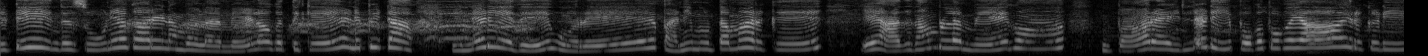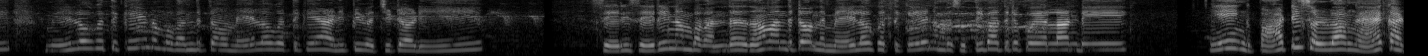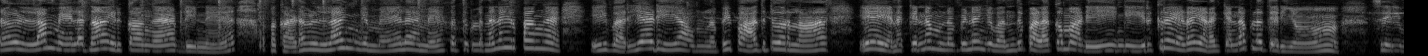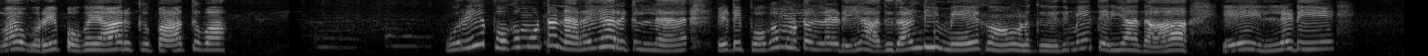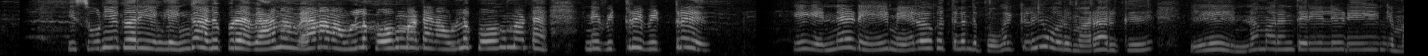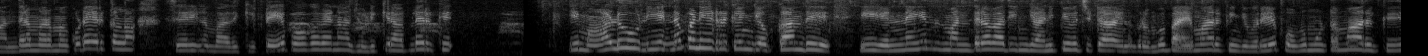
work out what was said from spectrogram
எட்டி இந்த சூனியக்காரி நம்மள மேலோகத்துக்கே அனுப்பிட்டா என்னடி இது? ஒரே பனிமூட்டமாக இருக்கு. ஏ அதுதான் பிள்ள மேகம். பாரு இல்லடி புகை புகையா இருக்குடி. மேலோகத்துக்கே நம்ம வந்துட்டோம். மேலோகத்துக்கே அனுப்பி வச்சிட்டாடி. சரி சரி நம்ம வந்ததுதான் வந்துட்டோம். அந்த மேலோகத்துக்கே நம்ம சுற்றி பார்த்துட்டு போயிடலாண்டி ஏய் எங்க பாட்டி சொல்லுவாங்க கடவுள்லாம் மேலே தான் இருக்காங்க அப்படின்னு. அப்ப கடவுள்லாம் இங்க மேலே மேகத்துக்குள்ள தானே இருப்பாங்க. ஏய் வரியாடி அவங்கள போய் பார்த்துட்டு வரலாம். ஏய் எனக்கு என்ன முன்ன பின்ன இங்க வந்து பழக்கமாடி. இங்க இருக்கிற இடம் எனக்கு என்னப்புல தெரியும்? சரி வா ஒரே புகையா இருக்கு பார்த்து வா. ஒரே புகை மூட்டம் நிறைய இருக்குல்ல. ஏடி புகை மூட்டம் இல்லடி அதுதாண்டி மேகம். உனக்கு எதுவுமே தெரியாதா? ஏய் இல்லடி. நீ சூனியக்காரி எங்களை எங்க அனுப்புற? வேணாம் வேணாம் நான் உள்ள போக மாட்டேன் நான் உள்ள போக மாட்டேன். நீ விட்டுரு விட்டுரு. ஏ என்னடி? மேலோகத்துல இந்த புகைக்குள்ளேயும் ஒரு மரம் இருக்கு. ஏய் என்ன மரம்னு தெரியலடி. இங்க மந்திர மரமா கூட இருக்கலாம். சரி நம்ம அதுக்கிட்டே போக வேணாம். ஜொலிக்கிறாப்புல இருக்கு. ஏ மாலு நீ என்ன பண்ணிட்டு இருக்க இங்க உட்காந்து ஏ என்னையும் இந்த மந்திரவாதி இங்க அனுப்பி வச்சுட்டா? எனக்கு ரொம்ப பயமா இருக்கு. இங்க ஒரே புகை மூட்டமா இருக்கு.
